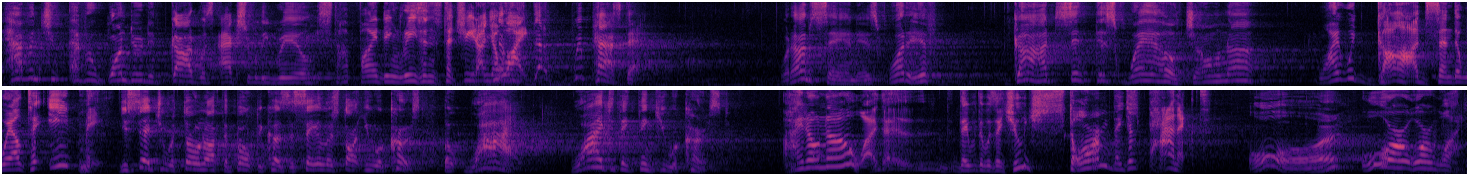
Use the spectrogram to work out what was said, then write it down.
haven't you ever wondered if God was actually real? Stop finding reasons to cheat on your No, wife. that- we're past that. What I'm saying is, what if God sent this whale, Jonah? Why would God send a whale to eat me? You said you were thrown off the boat because the sailors thought you were cursed. But why? Why did they think you were cursed? I don't know. I, uh, they, there was a huge storm. They just panicked. Or Or, or what?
